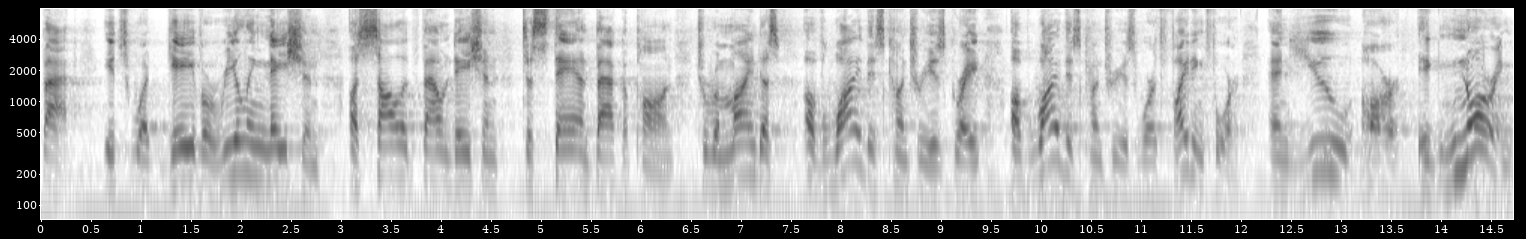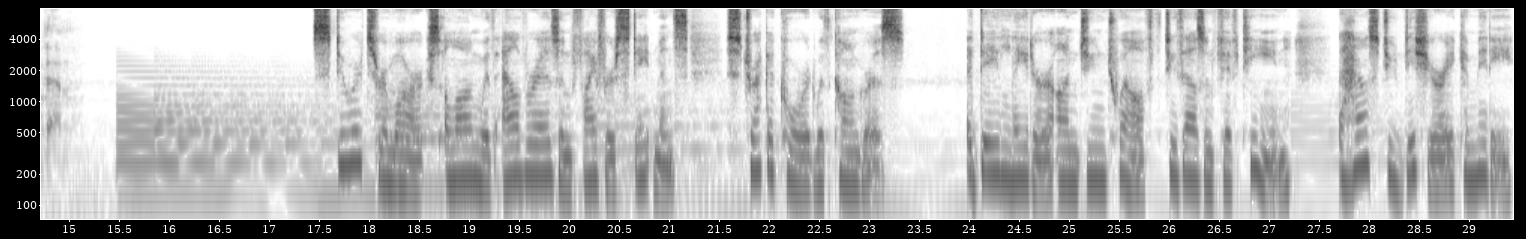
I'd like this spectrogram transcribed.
back. It's what gave a reeling nation a solid foundation to stand back upon, to remind us of why this country is great, of why this country is worth fighting for. And you are ignoring them. Stewart's remarks, along with Alvarez and Pfeifer's statements, struck a chord with Congress. A day later, on June 12, 2015, the House Judiciary Committee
